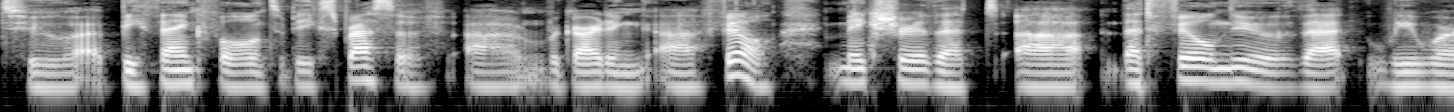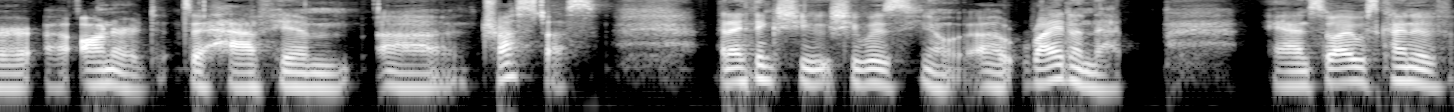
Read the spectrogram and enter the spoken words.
to uh, be thankful and to be expressive uh, regarding uh, Phil. Make sure that uh, that Phil knew that we were uh, honored to have him trust us, and I think she she was you know right on that. And so I was kind of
